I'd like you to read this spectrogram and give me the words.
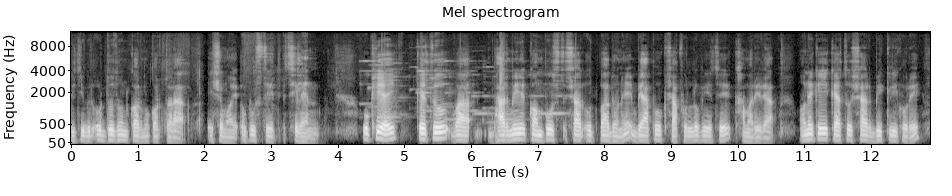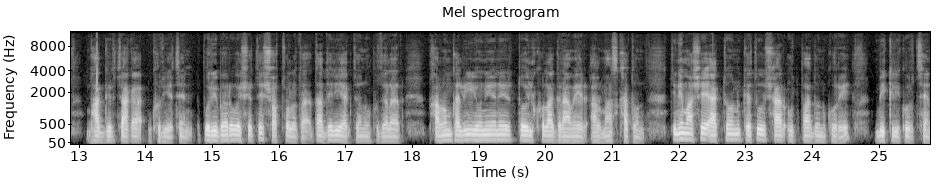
বিজিবির ঊর্ধ্বতন কর্মকর্তারা এ সময় উপস্থিত ছিলেন। উখিয়ায় কেঁচু বা ভার্মি কম্পোস্ট সার উৎপাদনে ব্যাপক সাফল্য পেয়েছে খামারিরা। অনেকেই কেঁচো সার বিক্রি করে ভাগ্যের চাকা ঘুরিয়েছেন। পরিবারও এসেছে সচ্ছলতা। তাদেরই একজন উপজেলার ফালংকালী ইউনিয়নের তৈলখোলা গ্রামের আলমাস খাতুন। তিনি মাসে এক টন কেঁচু সার উৎপাদন করে বিক্রি করছেন।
